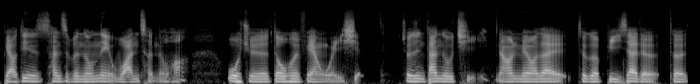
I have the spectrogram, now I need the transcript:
表定的三十分钟内完成的话，我觉得都会非常危险。就是你单独骑，然后你没有在这个比赛的的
